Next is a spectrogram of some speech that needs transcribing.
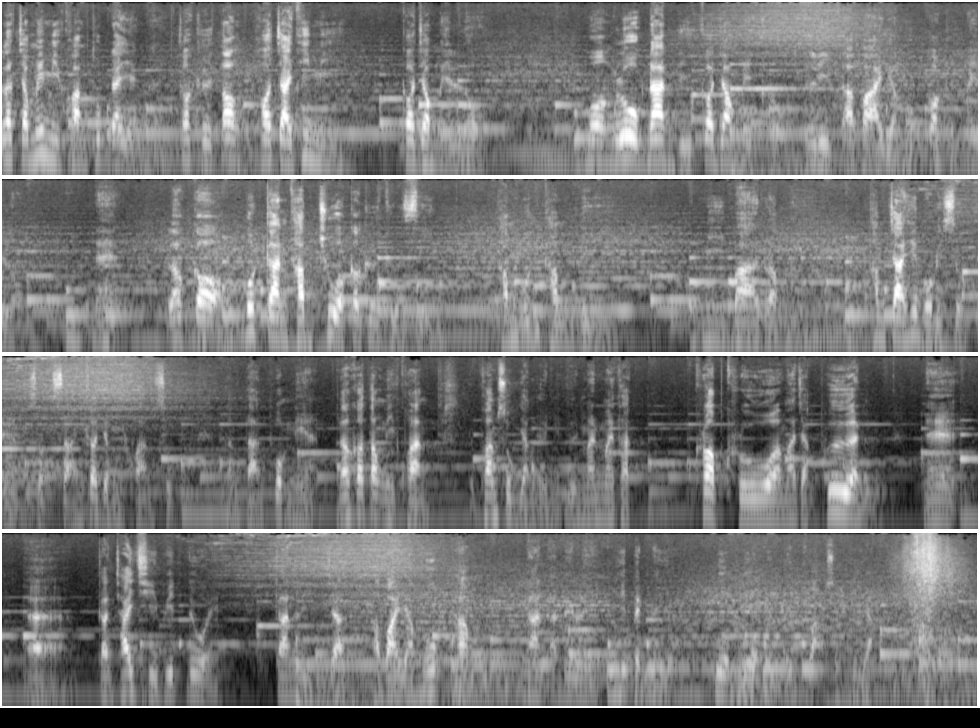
เราจะไม่มีความทุกข์ได้อย่างไรก็คือต้องพอใจที่มีก็จะไม่โลภมองโลกด้านดีก็ย่อมไม่โกรธลีกอบายยมุกก็คือไม่ แล้วก็บทการทำชั่วก็คือถือศีลทำบุญทำดี มีบารมีทำใจให้บริสุทธิ์เนี่ยสดใสก็จะมีความสุขต่างๆ พวกนี้แล้วก็ต้องมีความความสุขอย่างอื่น ๆ มันมาจากครอบครัวมาจากเพื่อนนะเอ่อการใช้ชีวิตด้วย การหลีกจากอบายามุขทำงานอดิเรกที่เป็นประโยชน์รวมๆมันเป็นความสุขที่ยั่งยืน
